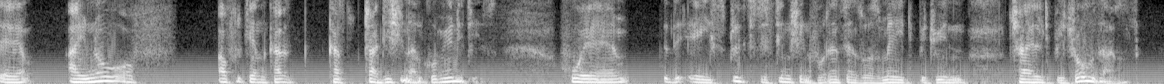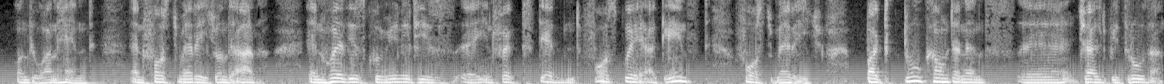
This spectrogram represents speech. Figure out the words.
Uh, I know of African traditional communities where the, a strict distinction, for instance, was made between child betrothal on the one hand and forced marriage on the other, and where these communities, uh, in fact, stand foursquare against forced marriage, but do countenance uh, child betrothal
